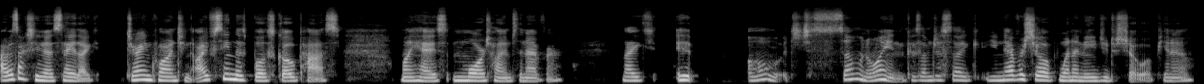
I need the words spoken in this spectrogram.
I was actually gonna say like during quarantine, I've seen this bus go past my house more times than ever. Like it. Oh, it's just so annoying because I'm just like, you never show up when I need you to show up, you know?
